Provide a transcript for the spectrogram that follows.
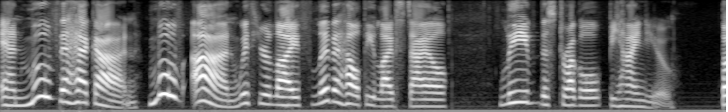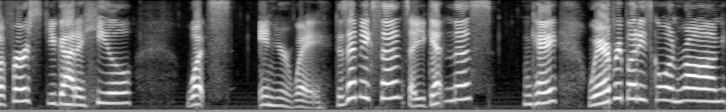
and move the heck on. Move on with your life, live a healthy lifestyle, leave the struggle behind you. But first, you got to heal what's in your way. Does that make sense? Are you getting this? Okay? Where everybody's going wrong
